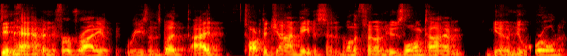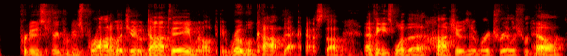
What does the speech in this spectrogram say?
didn't happen for a variety of reasons. But I talked to Jon Davison on the phone, who's a long you know, New World producer. He produced Piranha with Joe Dante, went on to RoboCop, that kind of stuff. And I think he's one of the honchos over at Trailers from Hell.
